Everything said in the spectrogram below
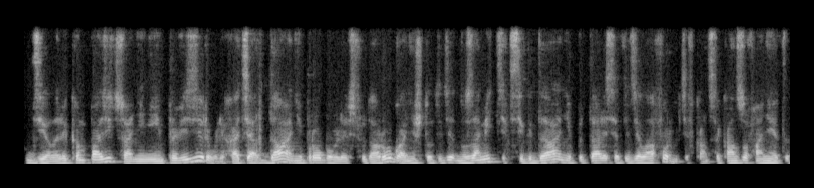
делали композицию, они не импровизировали. Хотя, да, они пробовали всю дорогу, они что-то делали. Но заметьте, всегда они пытались это дело оформить. И в конце концов они это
